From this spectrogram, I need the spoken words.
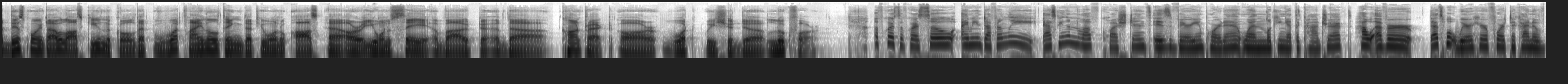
At this point, I will ask you, Nicole, that what final thing that you want to ask uh, or you want to say about uh, the contract or what we should uh, look for? Of course, of course. So, I mean, definitely asking enough questions is very important when looking at the contract. However, that's what we're here for to kind of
